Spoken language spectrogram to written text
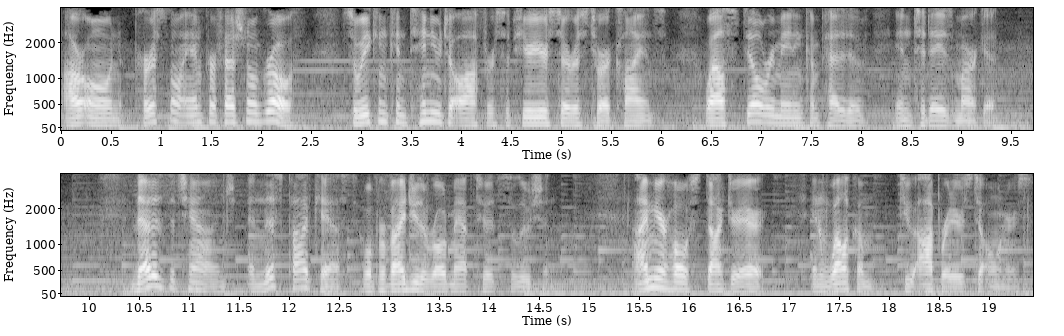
our own personal and professional growth so we can continue to offer superior service to our clients while still remaining competitive in today's market? That is the challenge, and this podcast will provide you the roadmap to its solution. I'm your host, Dr. Eric, and welcome to Operators to Owners.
